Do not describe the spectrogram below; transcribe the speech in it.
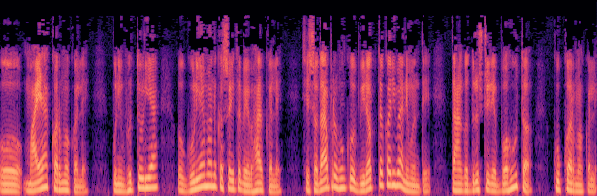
ଓ ମାୟା କର୍ମ କଲେ ପୁଣି ଭୁତୁଳିଆ ଓ ଗୁଣିଆମାନଙ୍କ ସହିତ ବ୍ୟବହାର କଲେ। ସେ ସଦାପ୍ରଭୁଙ୍କୁ ବିରକ୍ତ କରିବା ନିମନ୍ତେ ତାହାଙ୍କ ଦୃଷ୍ଟିରେ ବହୁତ କୁକର୍ମ କଲେ।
